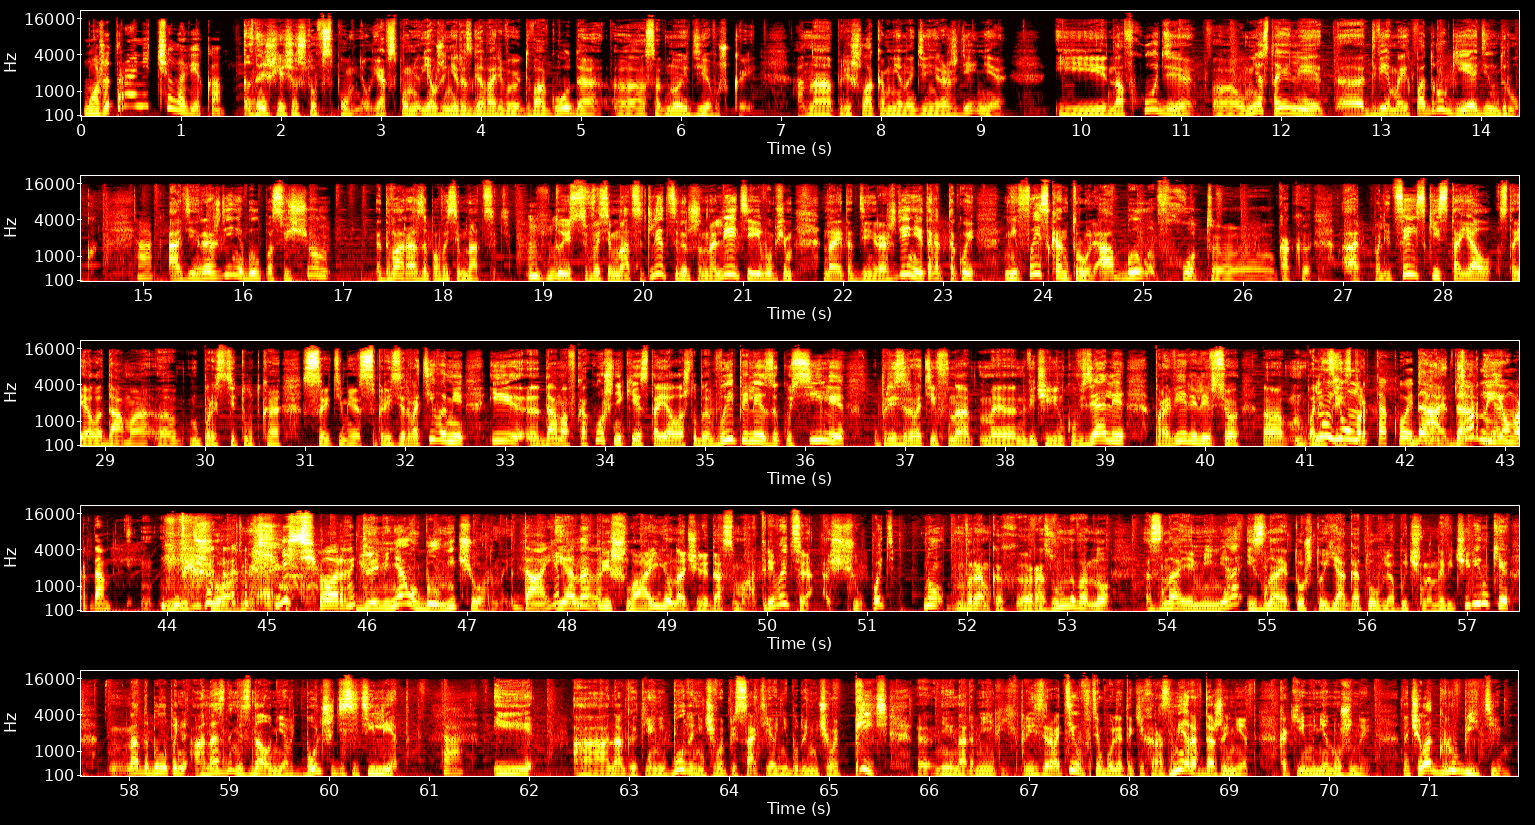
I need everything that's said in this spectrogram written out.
может ранить человека. Знаешь, я сейчас что вспомнил? Я вспомнил, я уже не разговариваю два года э, с одной девушкой. Она пришла ко мне на день рождения, и на входе э, у меня стояли э, две моих подруги и один друг. Так. А день рождения был посвящен два раза по 18. Мгм. То есть в 18 лет, совершеннолетие, и, в общем, на этот день рождения это как такой не фейс-контроль, а был вход, э, как э, а полицейский стоял, стояла дама, э, проститутка с этими, с презервативами, и э, дама в кокошнике стояла, чтобы выпили, закусили, презерватив на э, вечеринку взяли, проверили все. Ну, юмор такой, да. Да, да. Черный Я- юмор, да. Не черный. Не черный. Для меня он был не черный. Да, я И она поняла. пришла, ее начали досматривать, ощупать. Ну, в рамках э, разумного, но зная меня и зная то, что я готовлю обычно на вечеринке, надо было понимать. Она зна- знала меня ведь больше 10 лет. Так. И а она говорит, я не буду ничего писать, я не буду ничего пить, э, не надо мне никаких презервативов, тем более таких размеров даже нет, какие мне нужны. Начала грубить им.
